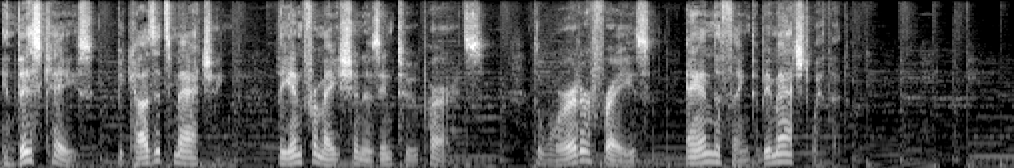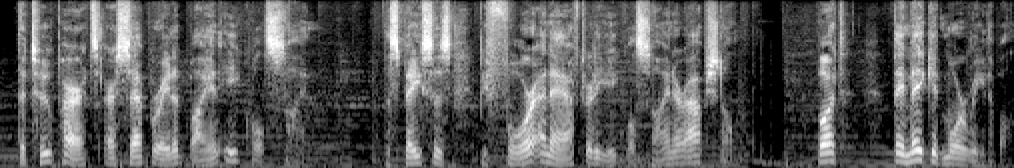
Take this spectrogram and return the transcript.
In this case, because it's matching, the information is in two parts, the word or phrase and the thing to be matched with it. The two parts are separated by an equal sign. The spaces before and after the equal sign are optional, but they make it more readable,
